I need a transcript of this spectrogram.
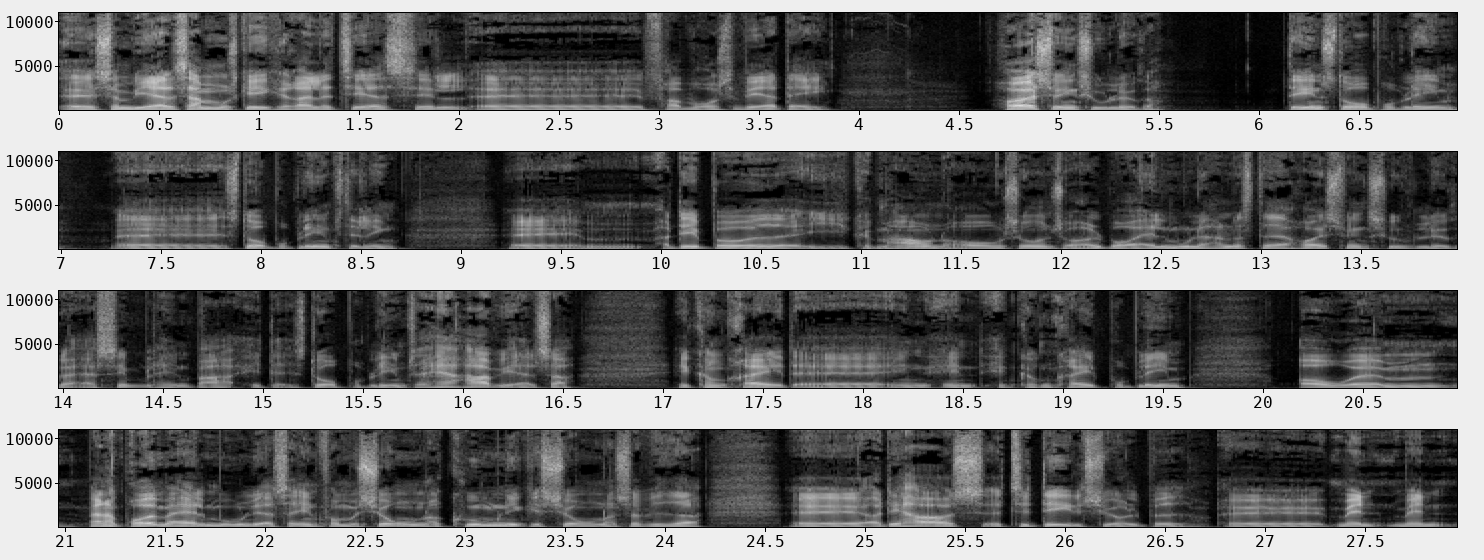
øh, som vi alle sammen måske kan relatere os til øh, fra vores hverdag. Højresvingsulykker. Det er en stor problem. Øh, stor problemstilling. Øh, og det er både i København, Aarhus, Odense, Aalborg og alle mulige andre steder. Højsvingsulykker er simpelthen bare et, et stort problem. Så her har vi altså et konkret, øh, en, en, et konkret problem. Og øhm, man har prøvet med alt muligt, altså information og kommunikation og så videre, øh, og det har også øh, til dels hjulpet. Øh, men, men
